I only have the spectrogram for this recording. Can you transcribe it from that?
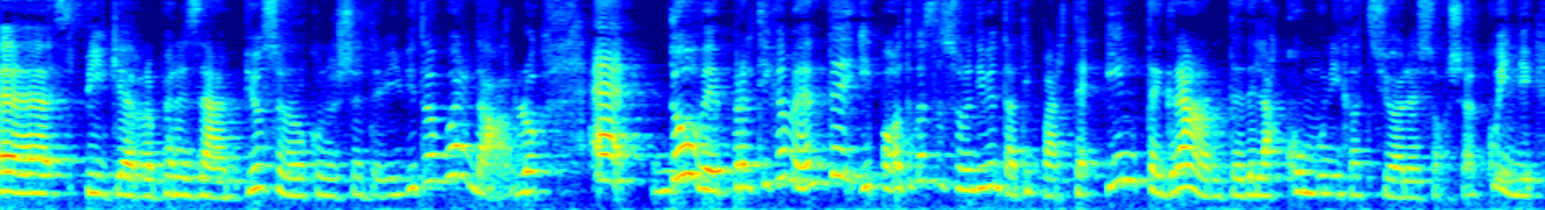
eh, Speaker per esempio, se non lo conoscete vi invito a guardarlo, è dove praticamente i podcast sono diventati parte integrante della comunicazione social. Quindi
